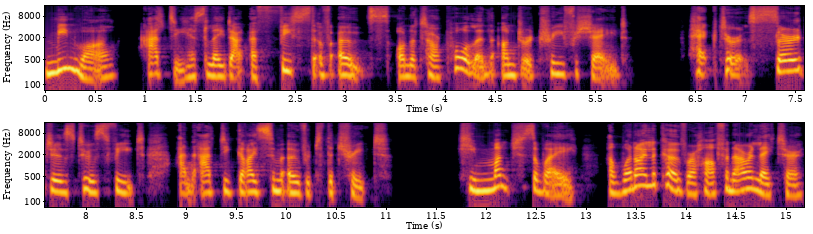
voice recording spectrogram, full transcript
Meanwhile, Addi has laid out a feast of oats on a tarpaulin under a tree for shade. Hector surges to his feet and Addi guides him over to the treat. He munches away, and when I look over half an hour later,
